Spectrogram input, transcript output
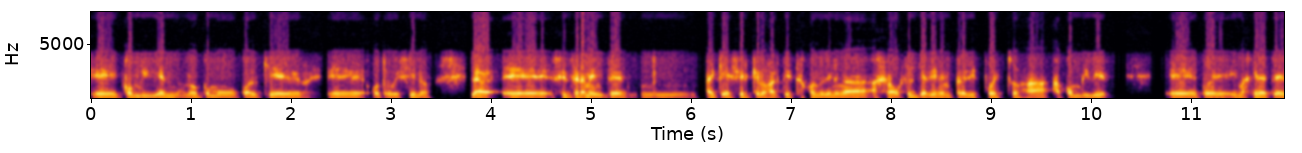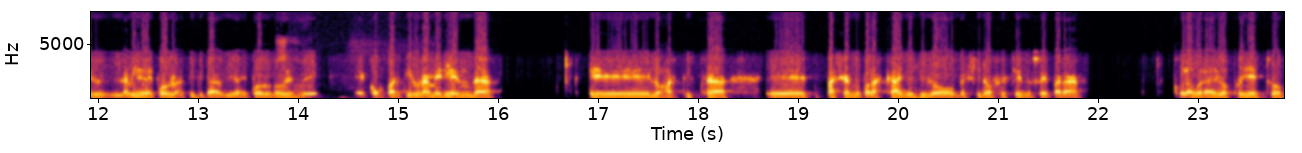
eh, conviviendo, ¿no? Como cualquier eh, otro vecino. sinceramente, mm, hay que decir que los artistas cuando vienen a, a ya vienen predispuestos a, convivir. Pues imagínate la vida de pueblo, la típica vida de pueblo, ¿no? Desde eh, compartir una merienda, eh, los artistas eh, paseando por las calles y los vecinos ofreciéndose para colaborar en los proyectos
